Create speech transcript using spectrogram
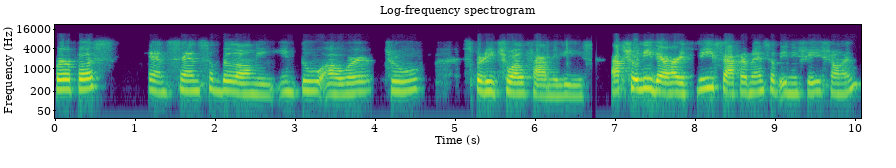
purpose and sense of belonging into our true spiritual families. Actually, there are three sacraments of initiation.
